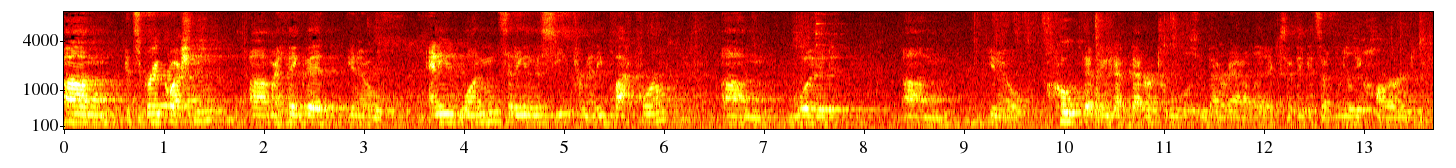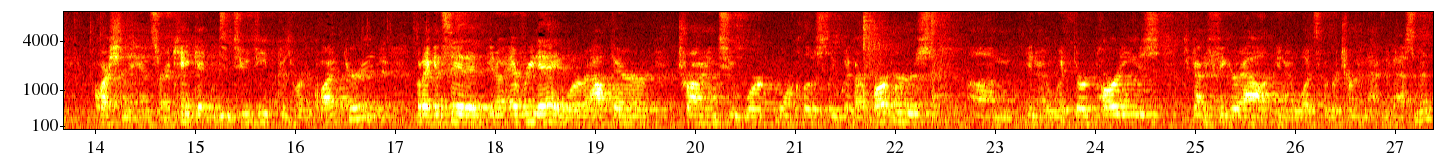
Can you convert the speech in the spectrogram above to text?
Um, it's a great question. Um, I think that you know anyone sitting in the seat from any platform um, would um, you know hope that we would have better tools and better analytics. I think it's a really hard question to answer. I can't get into too deep because we're in a quiet period, but I can say that you know every day we're out there trying to work more closely with our partners, um, you know, with third parties to kind of figure out you know what's the return on that investment.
